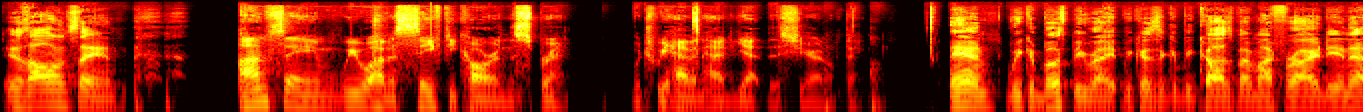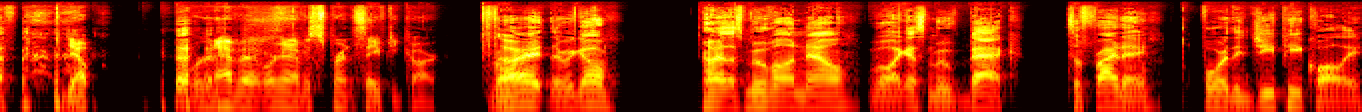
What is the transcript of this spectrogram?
is all I'm saying. I'm saying we will have a safety car in the sprint, which we haven't had yet this year. I don't think. And we could both be right because it could be caused by my Ferrari DNF. Yep. we're gonna have a we're gonna have a sprint safety car. All right, there we go. All right, let's move on now. Well, I guess move back to Friday for the GP quali.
